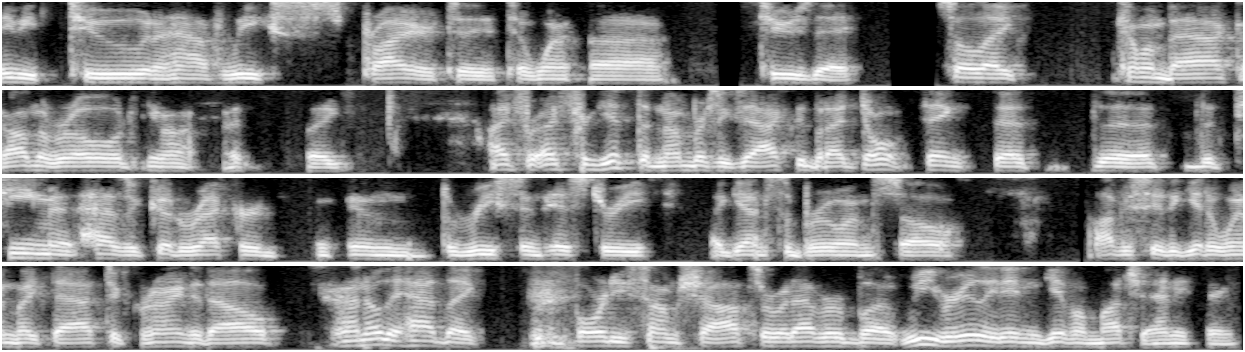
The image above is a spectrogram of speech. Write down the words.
maybe two and a half weeks prior to, to uh, Tuesday. So, like, coming back on the road, you know, I, like, I, for, I forget the numbers exactly, but I don't think that the the team has a good record in the recent history against the Bruins. So, obviously, to get a win like that, to grind it out, I know they had like 40 some shots or whatever, but we really didn't give them much of anything.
